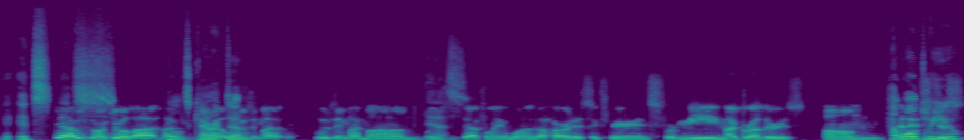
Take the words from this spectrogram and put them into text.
it's Yeah, I was going through a lot. My, builds you know, character. losing my losing my mom was definitely one of the hardest experience for me, my brothers. Um, How old were you? just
